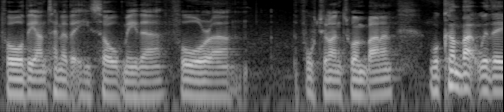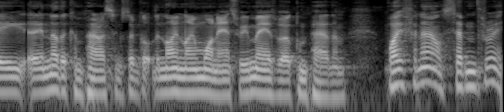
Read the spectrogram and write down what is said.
for the antenna that he sold me there for uh, 49 to 1 Balun. We'll come back with a another comparison because I've got the 991 here, so we may as well compare them. Bye for now, 7-3.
